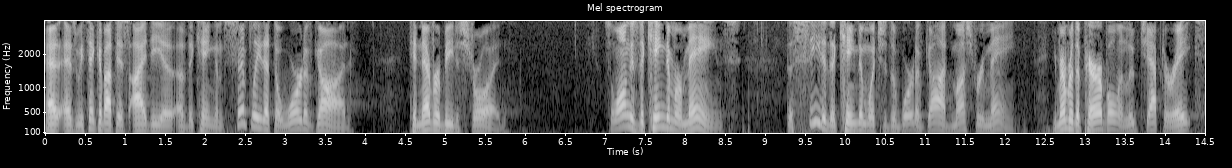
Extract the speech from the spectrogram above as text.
as, as we think about this idea of the kingdom? Simply that the Word of God can never be destroyed. So long as the kingdom remains, the seed of the kingdom, which is the Word of God, must remain. You remember the parable in Luke chapter 8?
